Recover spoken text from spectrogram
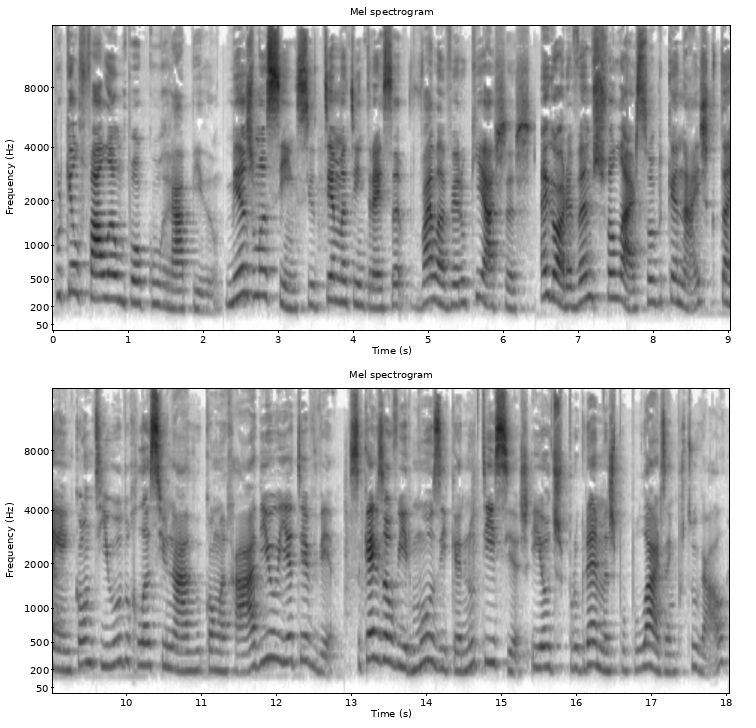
porque ele fala um pouco rápido. Mesmo assim, se o tema te interessa, vai lá ver o que achas. Agora vamos falar sobre canais que têm conteúdo relacionado com a rádio e a TV. Se queres ouvir música, notícias e outros programas populares em Portugal,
